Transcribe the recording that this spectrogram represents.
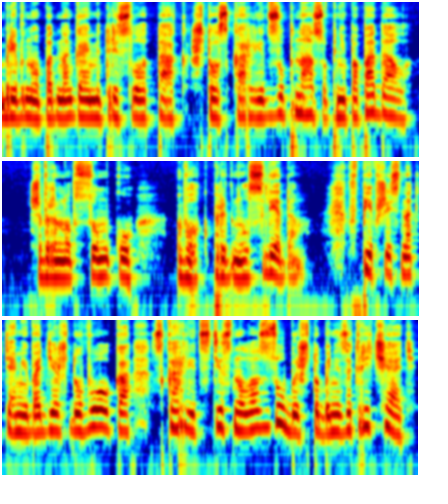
бревно под ногами трясло так, что Скарлетт зуб на зуб не попадал. Швырнув сумку, волк прыгнул следом. Впившись ногтями в одежду волка, Скарлетт стиснула зубы, чтобы не закричать.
